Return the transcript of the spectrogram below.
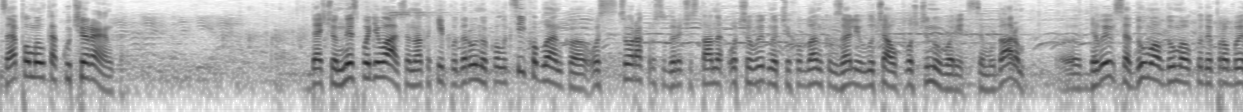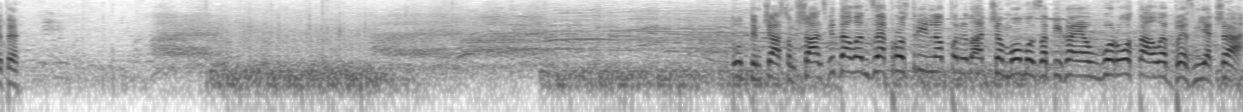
Це помилка Кучеренка. Дещо не сподівався на такий подарунок Олексій Хобленко. Ось цього ракурсу, до речі, стане очевидно, чи Хобленко взагалі влучав площину воріт з цим ударом. Е, Дивився, думав, думав, куди пробити. Тут тим часом шанс від ЛНЗ. Прострільна передача. Момо забігає в ворота, але без м'яча.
